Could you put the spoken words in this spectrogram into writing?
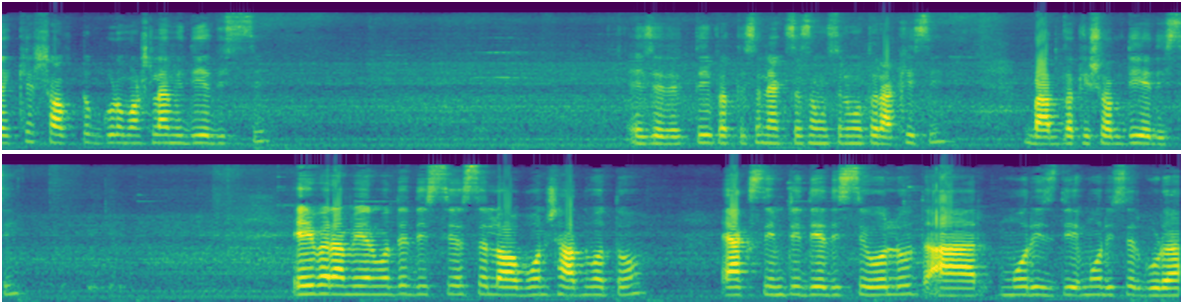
রেখে সবটুক গুঁড়ো মশলা আমি দিয়ে দিচ্ছি। এই যে দেখতেই পাচ্ছেন এক চা চামচের মতো রাখিছি বাদ বাকি সব দিয়ে দিছি। এইবার আমি এর মধ্যে দিচ্ছি হচ্ছে লবণ স্বাদ মতো। এক চিমটি দিয়ে দিচ্ছি হলুদ আর মরিচ দিয়ে, মরিচের গুঁড়া,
